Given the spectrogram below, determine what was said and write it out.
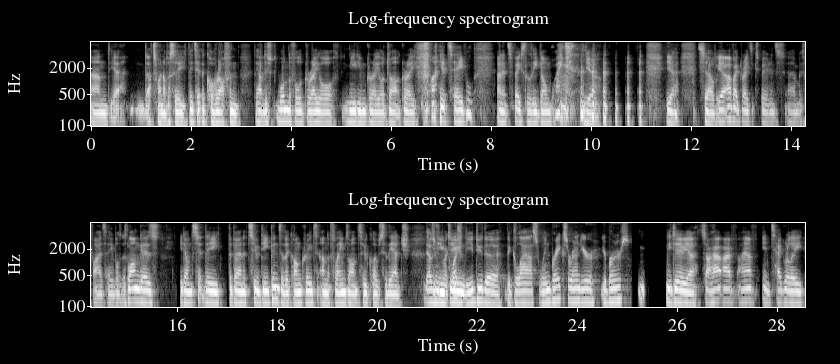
And yeah, that's when obviously they take the cover off and they have this wonderful grey or medium grey or dark grey fire table, and it's basically gone white. Yeah. yeah. So yeah, I've had great experience um, with fire tables as long as you don't sit the, the burner too deep into the concrete and the flames aren't too close to the edge. That was my do, question. Do you do the the glass windbreaks around your your burners? We do, yeah. So I have I've, I have integrally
